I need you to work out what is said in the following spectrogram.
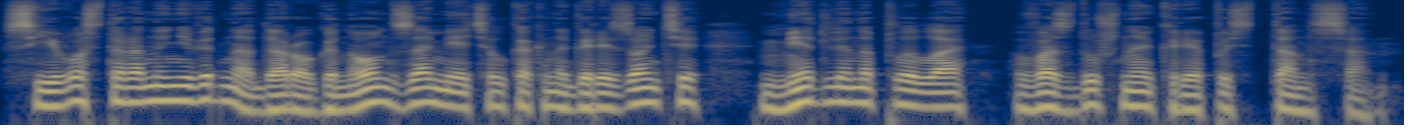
С его стороны не видна дорога, но он заметил, как на горизонте медленно плыла воздушная крепость Тансан.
